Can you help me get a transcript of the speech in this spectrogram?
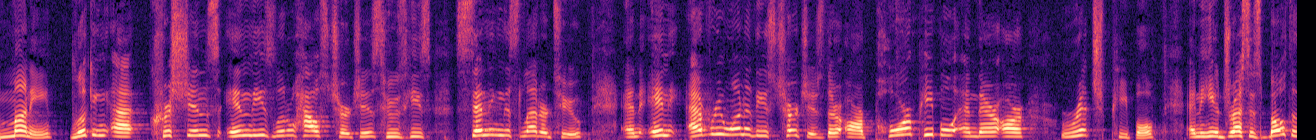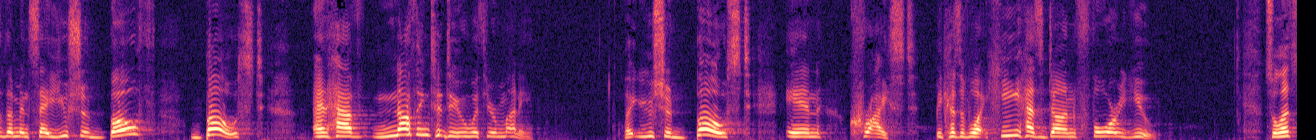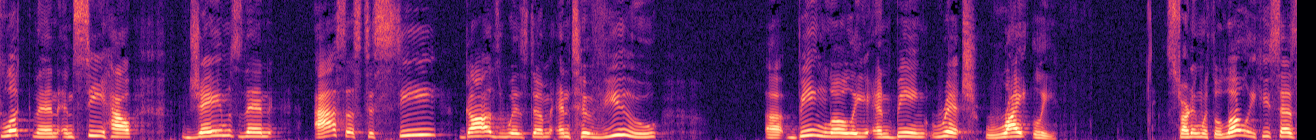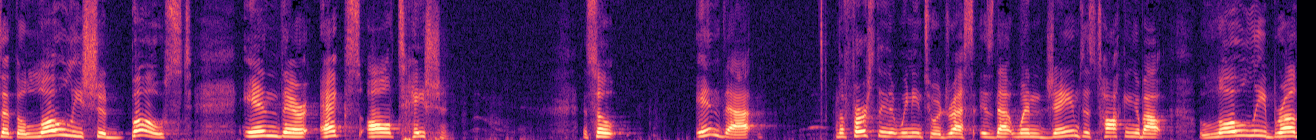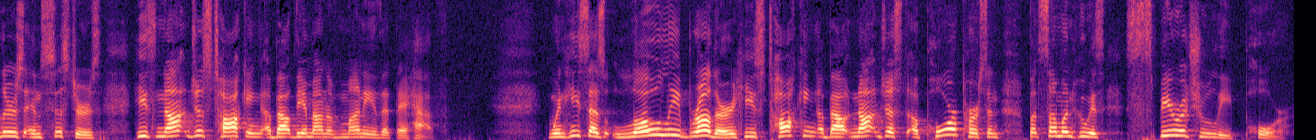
money, looking at Christians in these little house churches who he's sending this letter to. And in every one of these churches, there are poor people and there are rich people. And he addresses both of them and say, you should both boast and have nothing to do with your money. But you should boast in Christ because of what he has done for you. So let's look then and see how James then asks us to see God's wisdom and to view uh, being lowly and being rich rightly. Starting with the lowly, he says that the lowly should boast in their exaltation. And so, in that, the first thing that we need to address is that when James is talking about lowly brothers and sisters, he's not just talking about the amount of money that they have. When he says lowly brother, he's talking about not just a poor person, but someone who is spiritually poor.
